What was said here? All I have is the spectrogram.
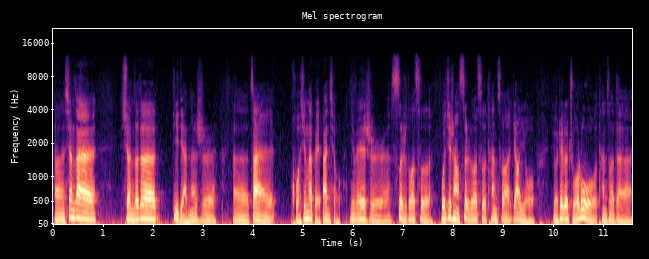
呃，现在选择的地点呢是呃在火星的北半球，因为是四十多次国际上四十多次探测要有有这个着陆探测的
